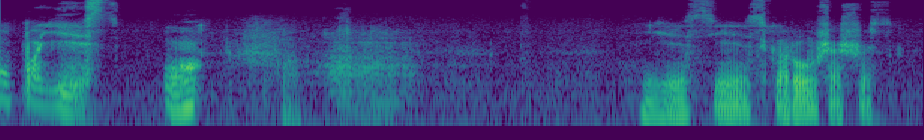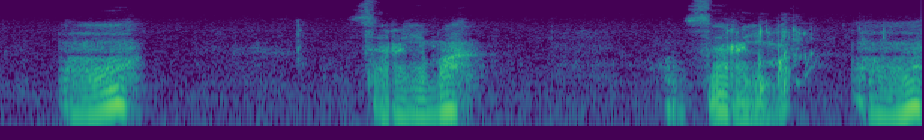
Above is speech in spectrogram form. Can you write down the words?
Опа, есть. О. Есть, есть, хороше щось. О. Це риба. Оце риба. О.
